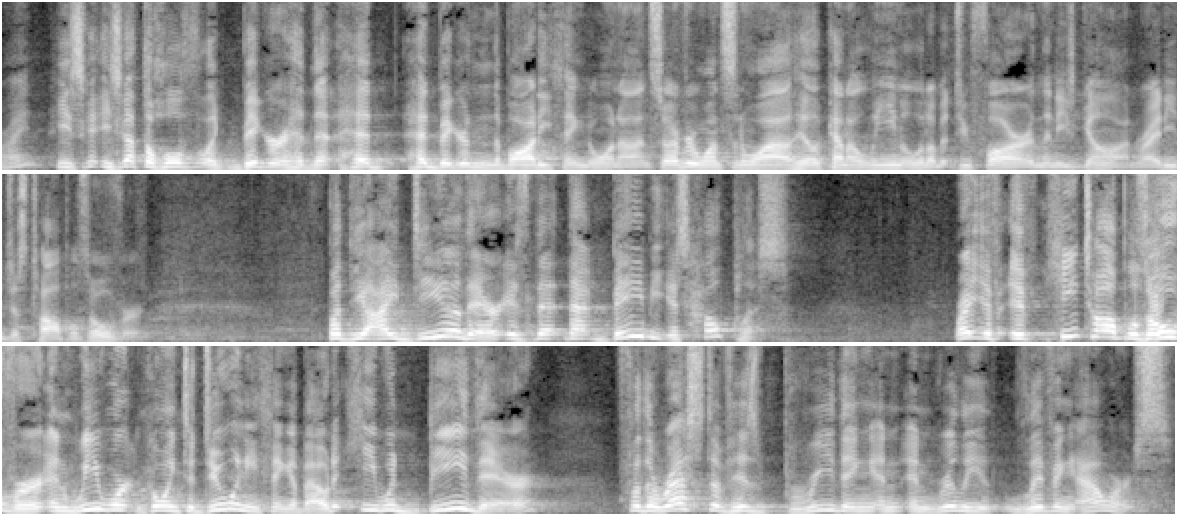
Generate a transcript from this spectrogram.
right? He's, he's got the whole like bigger head, head, head bigger than the body thing going on. So every once in a while, he'll kind of lean a little bit too far and then he's gone, right? He just topples over. But the idea there is that that baby is helpless. Right? If, if he topples over and we weren't going to do anything about it, he would be there for the rest of his breathing and, and really living hours.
